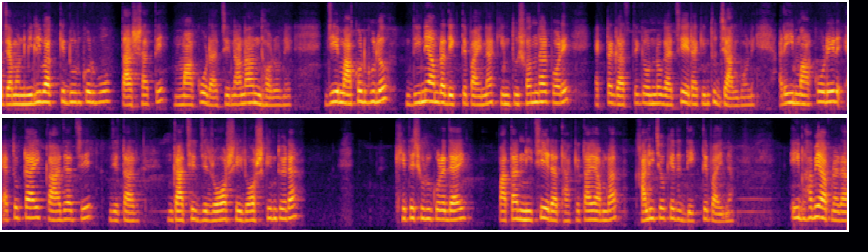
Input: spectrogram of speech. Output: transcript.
যেমন মিলিবাগকে দূর করব, তার সাথে মাকড় আছে নানান ধরনের। যে মাকড়গুলো দিনে আমরা দেখতে পাই না, কিন্তু সন্ধ্যার পরে একটা গাছ থেকে অন্য গাছে এরা কিন্তু জাল বনে। আর এই মাকড়ের এতটাই কাজ আছে যে তার গাছের যে রস, সেই রস কিন্তু এরা খেতে শুরু করে দেয়, পাতার নিচে এরা থাকে, তাই আমরা খালি চোখে দেখতে পাই না। এইভাবে আপনারা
